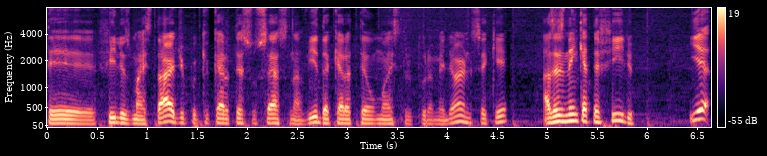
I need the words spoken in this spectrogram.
ter filhos mais tarde porque eu quero ter sucesso na vida, quero ter uma estrutura melhor, não sei o quê. Às vezes nem quer ter filho. E é,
